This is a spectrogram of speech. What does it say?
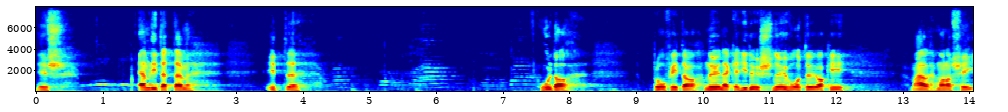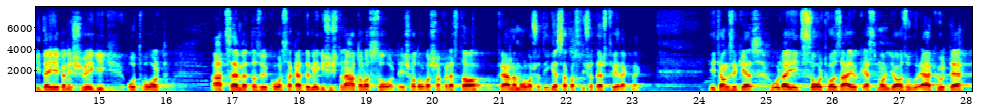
És említettem itt Hulda proféta nőnek, egy idős nő volt ő, aki már Manassé idejében is végig ott volt, átszenvedte az ő korszakát, de mégis Isten általa szólt. És hadd olvassam fel ezt a fel nem olvasott ige szakaszt is a testvéreknek. Így hangzik ez. Hulda így szólt hozzájuk, ezt mondja az Úr, elküldte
